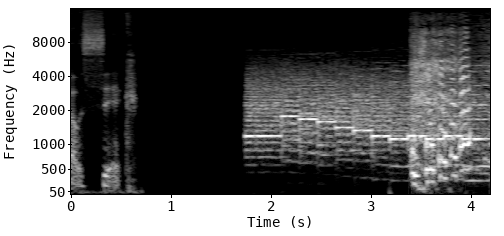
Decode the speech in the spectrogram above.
that was sick.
